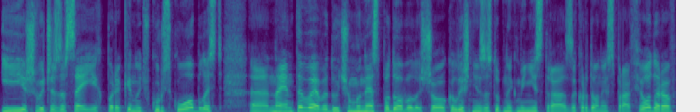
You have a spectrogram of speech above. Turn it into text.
і швидше за все їх перекинуть в Курську область. Е, На НТВ ведучому не сподобалось, що колишній заступник міністра закордонних справ Фьодоров,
